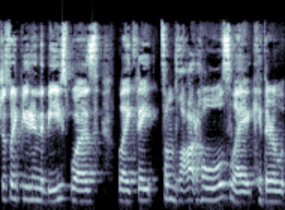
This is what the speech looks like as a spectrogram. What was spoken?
just like Beauty and the Beast was like they some plot holes like their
